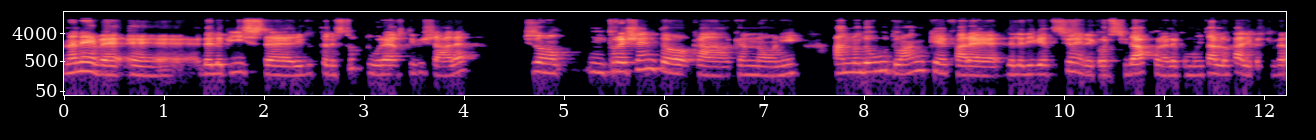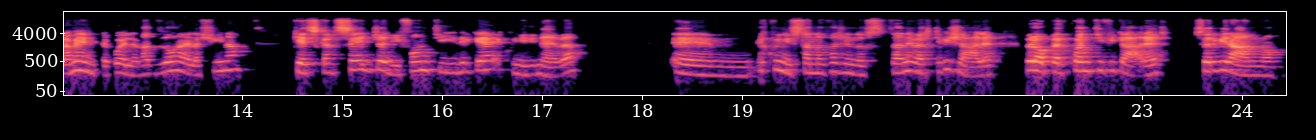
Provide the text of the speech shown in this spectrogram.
la neve eh, delle piste, di tutte le strutture artificiale. Ci sono un 300 ca- cannoni hanno dovuto anche fare delle deviazioni dei corsi d'acqua nelle comunità locali perché veramente quella è una zona della Cina che scarseggia di fonti idriche e quindi di neve Ehm, e, quindi stanno facendo questa neve artificiale, però per quantificare serviranno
